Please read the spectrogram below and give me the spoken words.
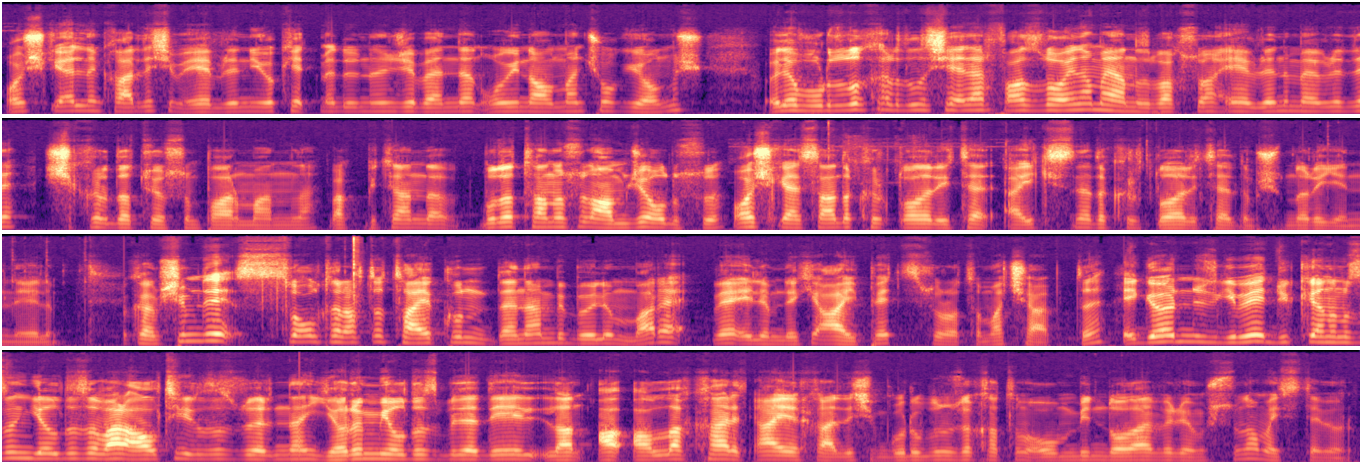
Hoş geldin kardeşim. Evreni yok etmeden önce benden oyun alman çok iyi olmuş. Öyle vurdulu kırdılı şeyler fazla oynama. Bak sonra evreni mevreni şıkırdatıyorsun parmağınla. Bak bir tane daha. Bu da Thanos'un amca oğlusu. Hoş geldin. Sana da 40 dolar itel. Ay ikisine de 40 dolar iteldim. Şunları yenileyelim. Bakalım şimdi sol tarafta Tycoon denen bir bölüm var ve elimdeki iPad suratıma çarptı. E gördüğünüz gibi dükkanımızın yıldızı var. 6 yıldız üzerinden yarım yıldız bile değil lan. Allah kahretsin. Hayır kardeşim grubunuza katılma 10 bin dolar veriyormuşsun ama istemiyorum.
